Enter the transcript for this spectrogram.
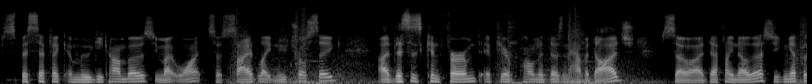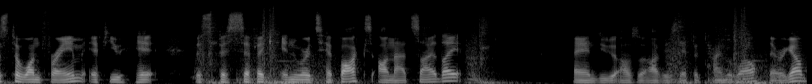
specific Imugi combos you might want. So side light neutral sig. Uh, this is confirmed if your opponent doesn't have a dodge. So uh, definitely know this. You can get this to one frame if you hit the specific inwards hitbox on that side light. And you also obviously have to time it well. There we go.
